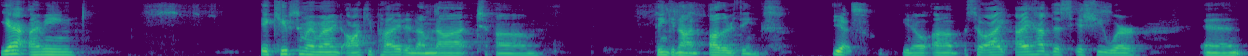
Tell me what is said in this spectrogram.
Yeah, I mean, it keeps my mind occupied, and I'm not um, thinking on other things. Yes, you know. Uh, so I I have this issue where, and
